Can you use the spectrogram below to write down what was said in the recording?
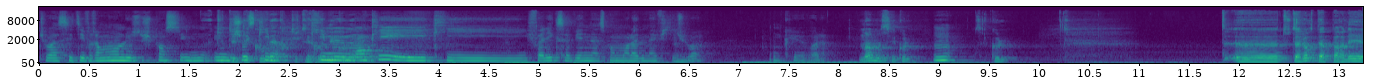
Tu vois, c'était vraiment, le, je pense, une, Tu une chose qui, me manquait et qui il fallait que ça vienne à ce moment-là de ma vie, tu Mm. vois. Donc euh, voilà. Non, mais c'est cool. Mm. C'est cool. Euh, tout à l'heure, tu as parlé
